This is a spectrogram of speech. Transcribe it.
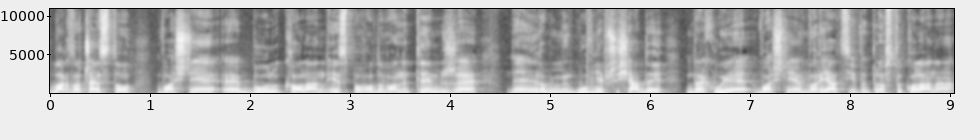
Bardzo często właśnie e, ból kolan jest spowodowany tym, że e, robimy głównie przysiady, brakuje właśnie wariacji wyprostu kolana,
